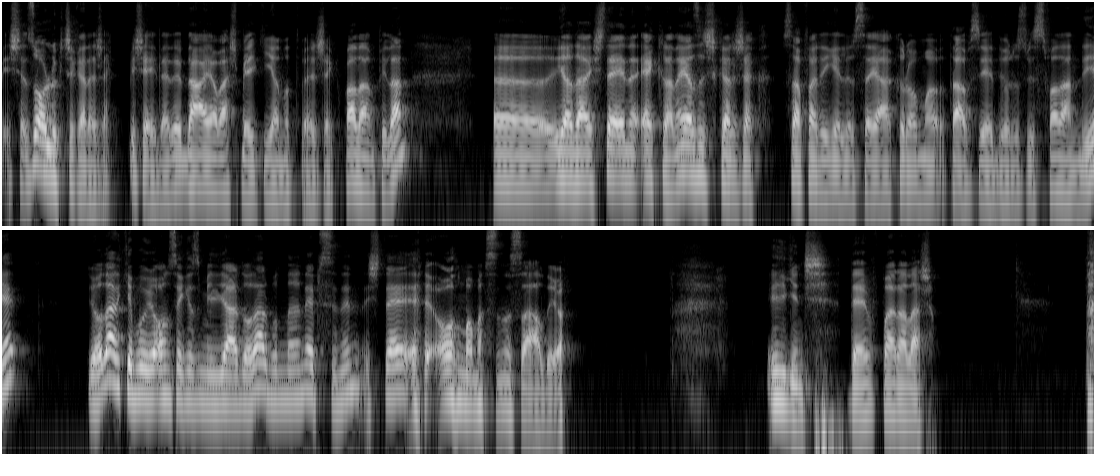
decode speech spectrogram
işte zorluk çıkaracak. Bir şeyleri daha yavaş belki yanıt verecek falan filan. Ee, ya da işte ekrana yazı çıkaracak Safari gelirse ya Chrome'u tavsiye ediyoruz biz falan diye. Diyorlar ki bu 18 milyar dolar bunların hepsinin işte olmamasını sağlıyor. İlginç. Dev paralar.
